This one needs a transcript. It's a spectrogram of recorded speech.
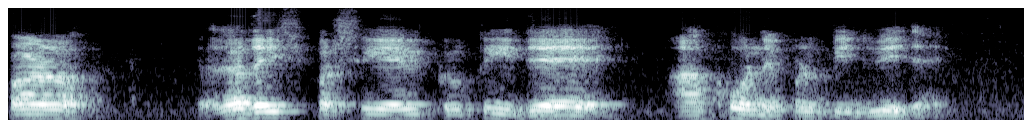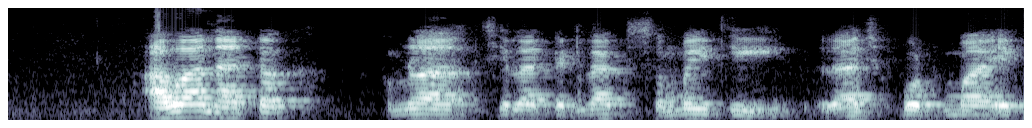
પણ હૃદય સ્પર્શી એવી કૃતિ જે આંખોને પણ બીજવી જાય. આવા નાટક હમણાં છેલ્લા કેટલાક સમયથી રાજકોટમાં એક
